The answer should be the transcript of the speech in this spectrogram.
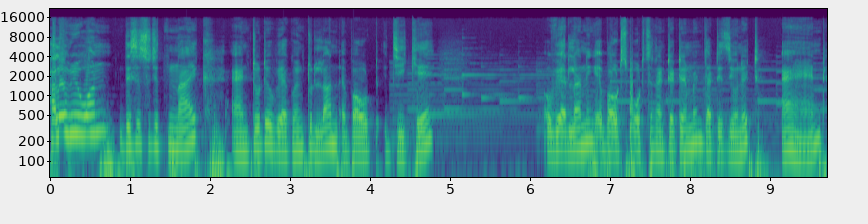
Hello everyone, this is Sujit Naik and today we are going to learn about GK. We are learning about sports and entertainment that is unit and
